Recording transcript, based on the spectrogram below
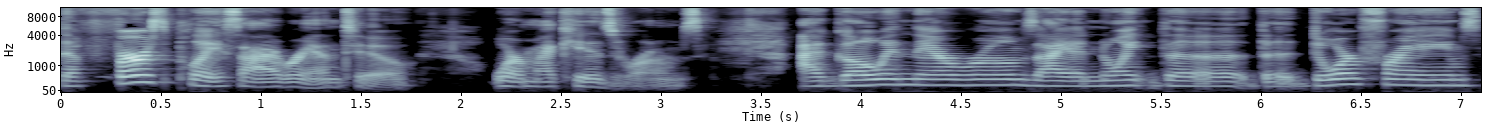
the first place I ran to were my kids' rooms. I go in their rooms, I anoint the the door frames,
